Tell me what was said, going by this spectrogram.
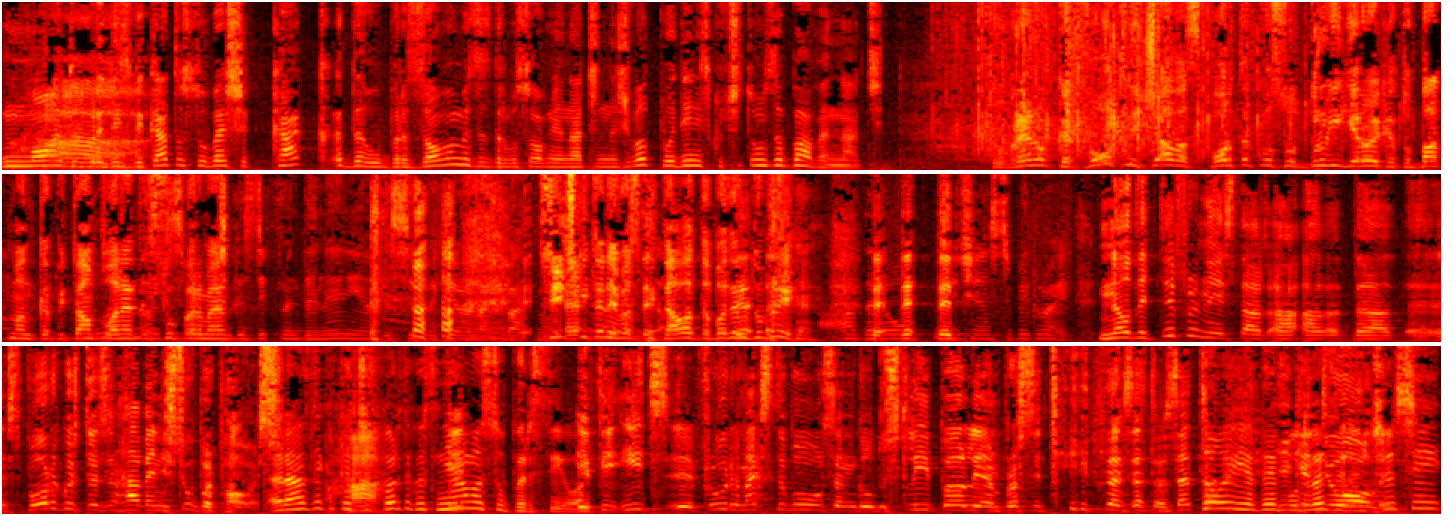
Моето предизвикателство беше как да образоваме за здравословния начин на живот по един изключително забавен начин. Добре, но какво отличава Спортакус от други герои като Батман, Капитан Планета, Супермен? Всичките ни възпитават да бъдем добри. Разликата е, че Спартакус няма суперсила. Той яде по две зеленчуци,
